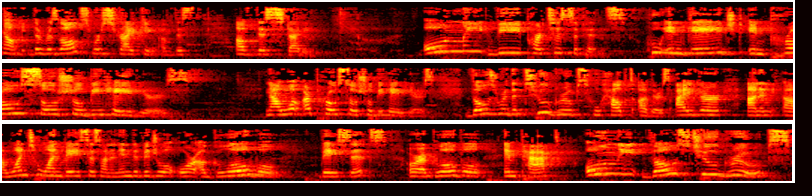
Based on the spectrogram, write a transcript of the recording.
Now, the results were striking of this, of this study. Only the participants who engaged in pro-social behaviors. Now, what are pro-social behaviors? Those were the two groups who helped others, either on a uh, one-to-one basis, on an individual or a global basis, or a global impact. Only those two groups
